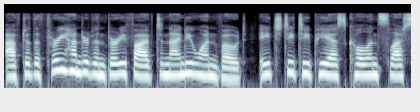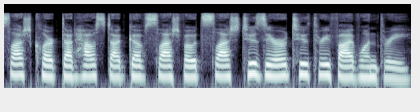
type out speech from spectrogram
after the 335 to 91 vote. https colon slash slash clerk.house.gov slash votes slash 2023513.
